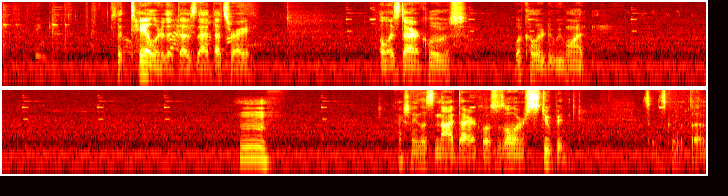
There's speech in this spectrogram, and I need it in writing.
I think. It's the tailor that does that. That's right. Oh, let's dye our clothes. What color do we want? Hmm. Actually, let's not dye our clothes. Those all are stupid. So let's go with the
